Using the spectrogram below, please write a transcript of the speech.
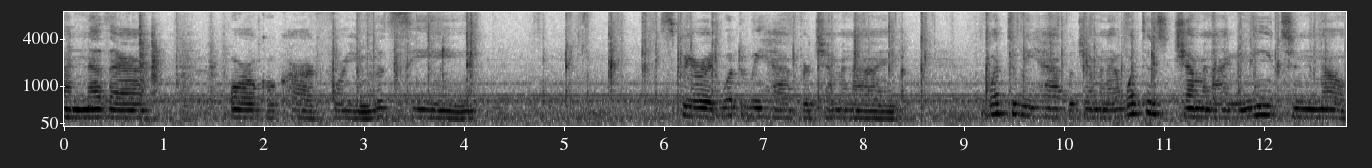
another oracle card for you. Let's see. Spirit, what do we have for Gemini? What do we have for Gemini? What does Gemini need to know?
